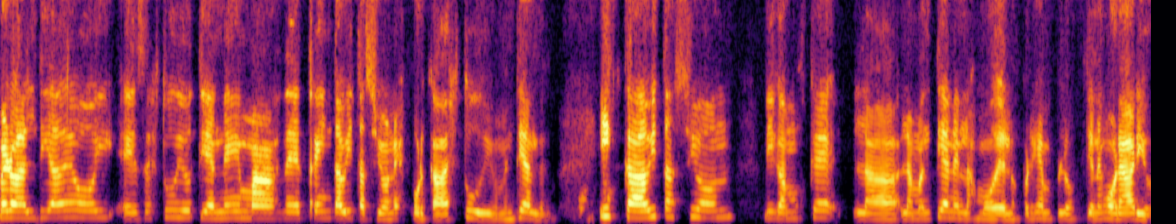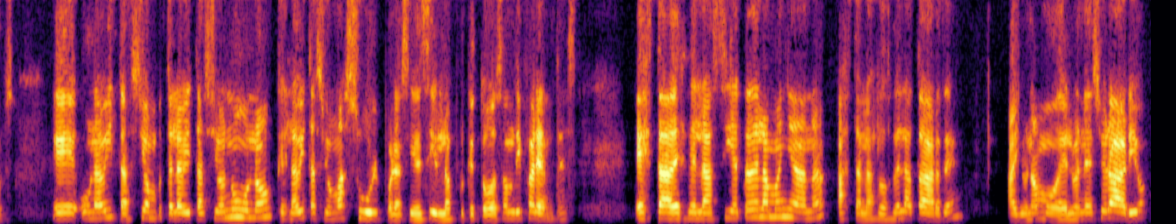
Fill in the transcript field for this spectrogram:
pero al día de hoy ese estudio tiene más de 30 habitaciones por cada estudio, ¿me entienden? Y cada habitación, digamos que la, la mantienen las modelos, por ejemplo, tienen horarios. Eh, una habitación, la habitación 1, que es la habitación azul, por así decirla, porque todas son diferentes, está desde las 7 de la mañana hasta las 2 de la tarde. Hay una modelo en ese horario.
